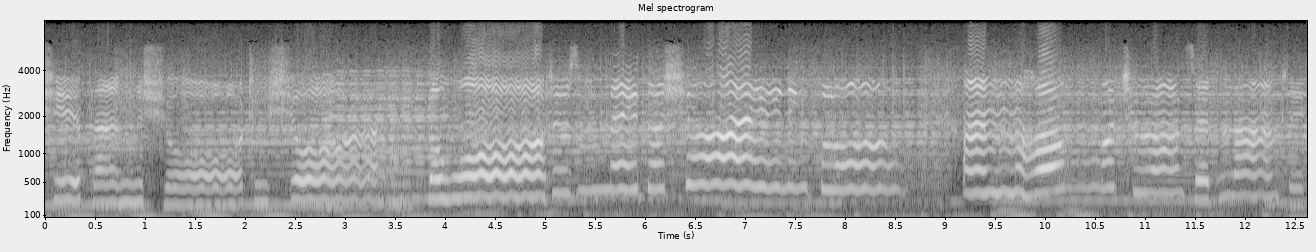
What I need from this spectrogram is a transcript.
ship and shore to shore, the waters make a shining floor and hum a transatlantic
